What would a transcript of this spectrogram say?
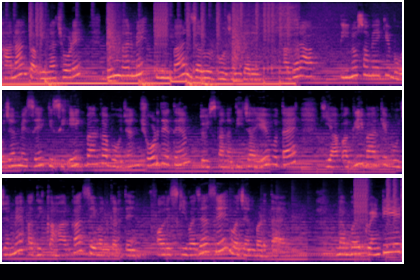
खाना कभी ना छोड़े। दिन भर में तीन बार ज़रूर भोजन करें। अगर आप तीनों समय के भोजन में से किसी एक बार का भोजन छोड़ देते हैं तो इसका नतीजा ये होता है कि आप अगली बार के भोजन में अधिक आहार का सेवन करते हैं और इसकी वजह से वज़न बढ़ता है। नंबर ट्वेंटी एट,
